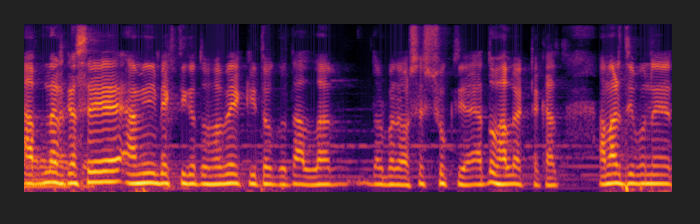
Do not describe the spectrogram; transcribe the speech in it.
আপনার কাছে আমি ব্যক্তিগতভাবে কৃতজ্ঞতা আল্লাহর দরবারে অশেষ শুক্রিয়া। এত ভালো একটা কাজ। আমার জীবনের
